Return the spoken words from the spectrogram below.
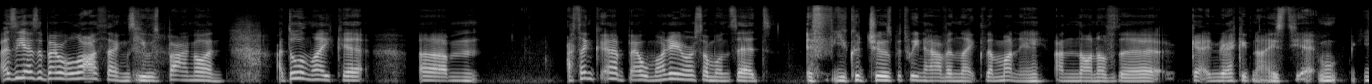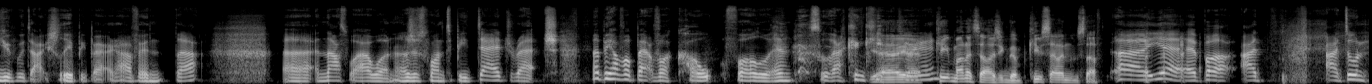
as he is about a lot of things. He was bang on. I don't like it. Um, I think uh, Bill Murray or someone said if you could choose between having like the money and none of the getting recognised, yeah, you would actually be better having that. Uh, and that's what I want. I just want to be dead rich, maybe have a bit of a cult following so that I can keep Yeah, yeah. Keep monetizing them. Keep selling them stuff. Uh, yeah, but I, I don't.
